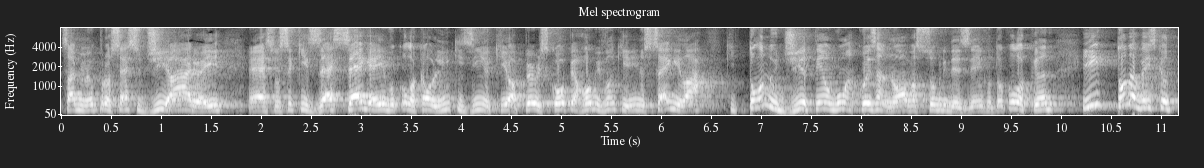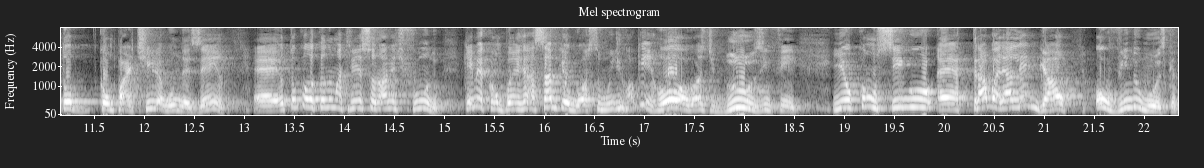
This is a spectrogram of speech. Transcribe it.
sabe, meu processo diário aí. É, se você quiser, segue aí, vou colocar o linkzinho aqui, ó, Periscope, arroba Ivan Quirino, segue lá, que todo dia tem alguma coisa nova sobre desenho que eu tô colocando. E toda vez que eu tô, compartilho algum desenho, é, eu tô colocando uma trilha sonora de fundo. Quem me acompanha já sabe que eu gosto muito de rock and roll, eu gosto de blues, enfim. E eu consigo é, trabalhar legal ouvindo música.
